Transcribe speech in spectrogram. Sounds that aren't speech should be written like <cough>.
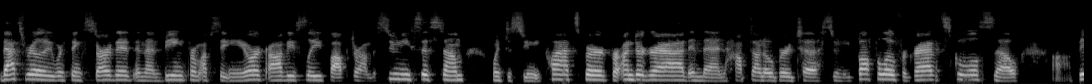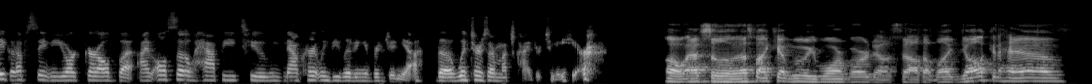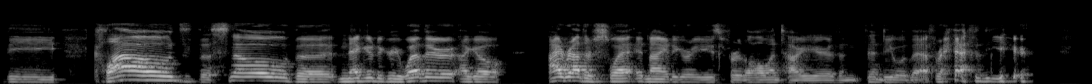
that's really where things started. And then being from upstate New York, obviously bopped around the SUNY system, went to SUNY Plattsburgh for undergrad, and then hopped on over to SUNY Buffalo for grad school. So uh, big upstate New York girl, but I'm also happy to now currently be living in Virginia. The winters are much kinder to me here. <laughs> Oh, absolutely. That's why I kept moving more and more down south. I'm like, y'all can have the clouds, the snow, the negative degree weather. I go, I'd rather sweat at 90 degrees for the whole entire year than than deal with that <laughs> for half of the year.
